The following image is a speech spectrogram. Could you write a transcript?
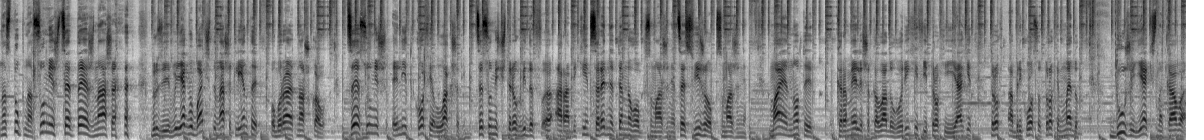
Наступна суміш це теж наша. Друзі, ви- як ви бачите, наші клієнти обирають нашу каву. Це суміш Elite Coffee Luxury. Це суміш чотирьох видів е, арабіки, середньо-темного обсмаження, це свіже обсмаження. Має ноти карамелі, шоколаду, горіхів і трохи ягід, трохи абрикосу, трохи меду. Дуже якісна кава.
